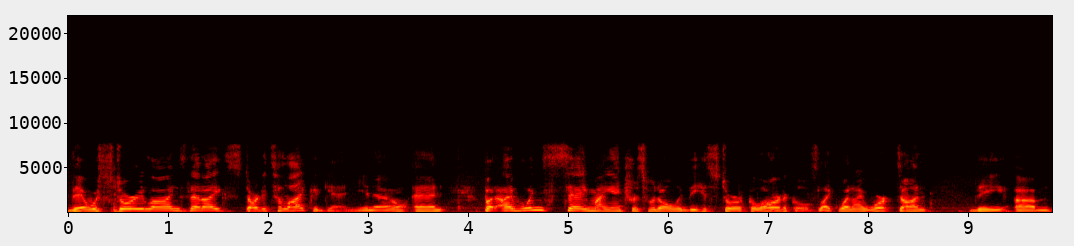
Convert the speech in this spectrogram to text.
there were storylines that I started to like again, you know. And but I wouldn't say my interest would only be historical articles. Like when I worked on the um,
